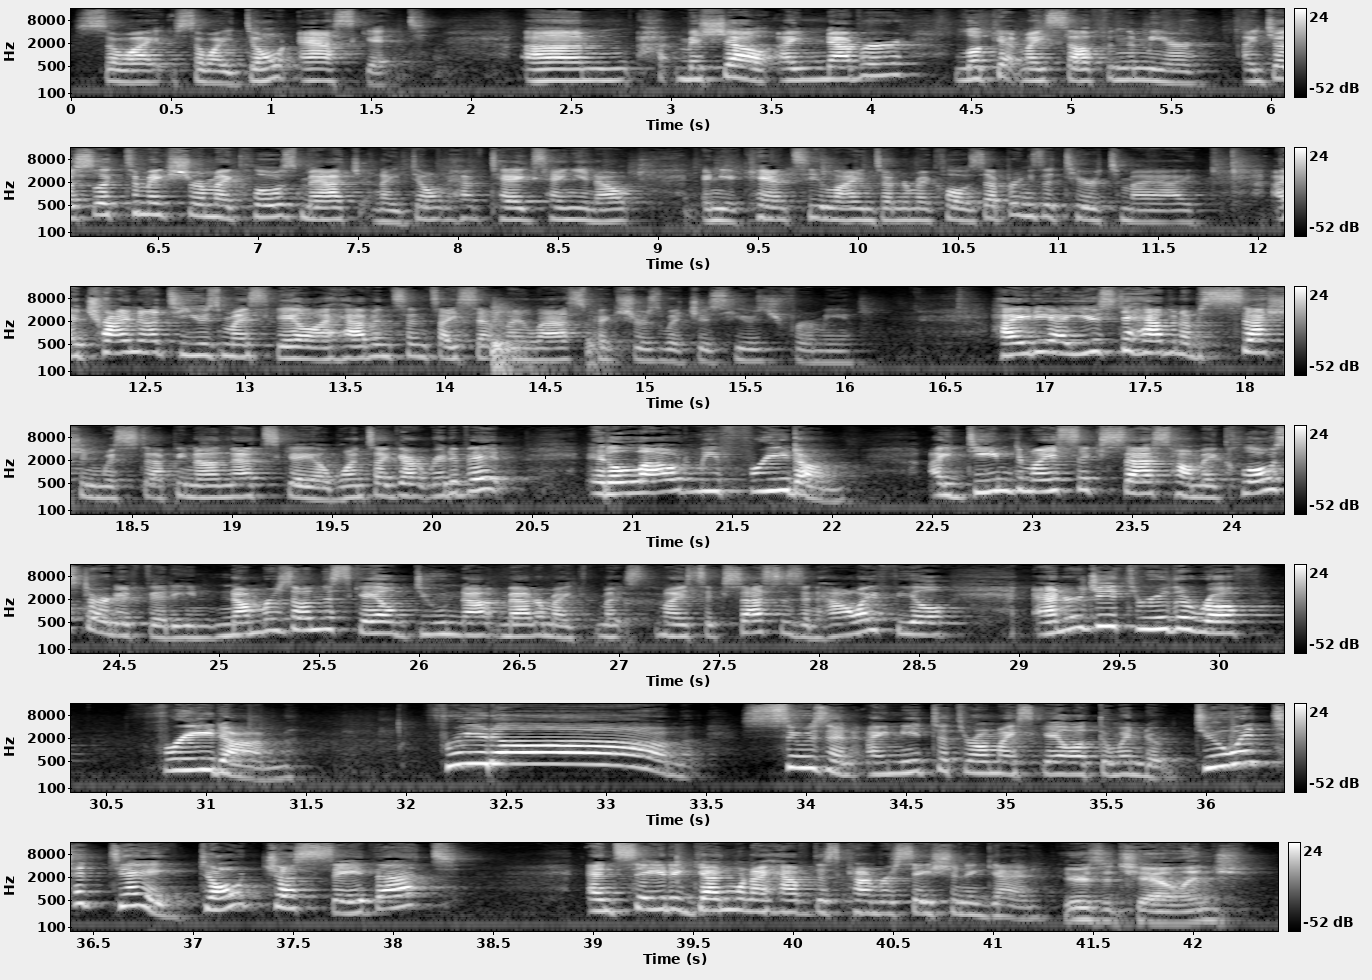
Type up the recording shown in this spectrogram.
So I, so I don't ask it. Um, Michelle, I never look at myself in the mirror. I just look to make sure my clothes match and I don't have tags hanging out and you can't see lines under my clothes. That brings a tear to my eye. I try not to use my scale. I haven't since I sent my last pictures, which is huge for me. Heidi, I used to have an obsession with stepping on that scale. Once I got rid of it, it allowed me freedom. I deemed my success how my clothes started fitting. Numbers on the scale do not matter. My, my, my success is in how I feel. Energy through the roof. Freedom. Freedom. Susan, I need to throw my scale out the window. Do it today. Don't just say that and say it again when I have this conversation again. Here's a challenge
